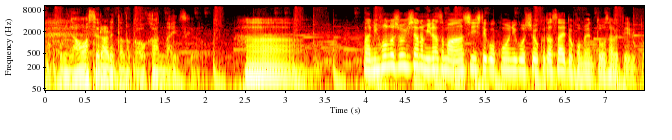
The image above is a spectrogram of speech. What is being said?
まあ、これに合わせられたのかわかんないですけど。はーい。まあ、日本の消費者の皆様は安心してご購入ご使用くださいとコメントをされていると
